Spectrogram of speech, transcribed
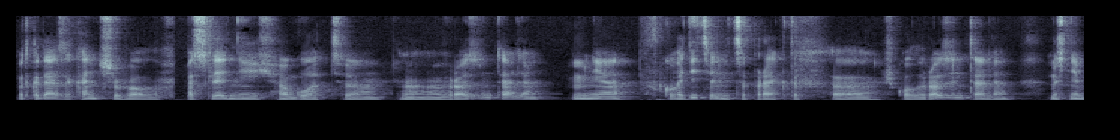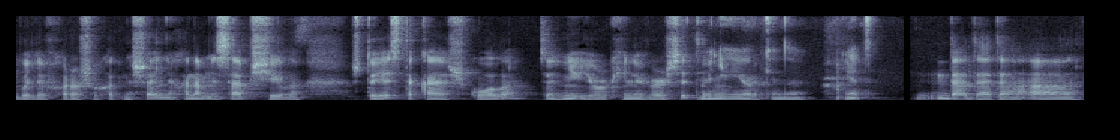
Вот когда я заканчивал последний год э, э, в Розентале, мне руководительница проектов э, школы Розенталя, мы с ней были в хороших отношениях, она мне сообщила, что есть такая школа, это New York University. В Нью-Йорке, да. Нет? Да, да, да.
